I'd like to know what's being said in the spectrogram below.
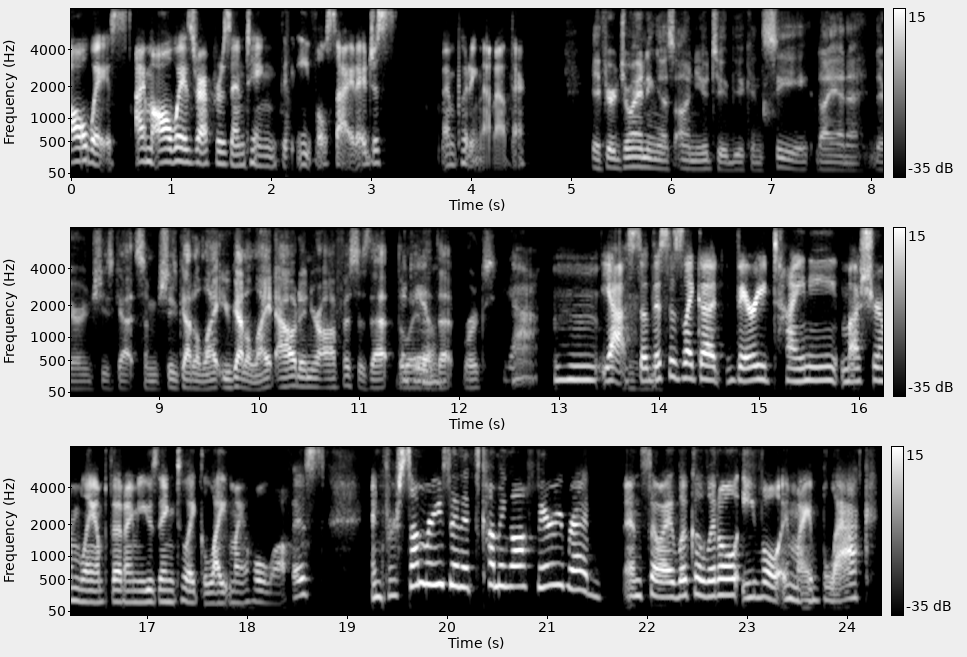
Always. I'm always representing the evil side. I just, I'm putting that out there if you're joining us on YouTube, you can see Diana there, and she's got some. She's got a light. You've got a light out in your office. Is that the I way do. that that works? Yeah. Mm-hmm. Yeah. Mm-hmm. So this is like a very tiny mushroom lamp that I'm using to like light my whole office, and for some reason, it's coming off very red, and so I look a little evil in my black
